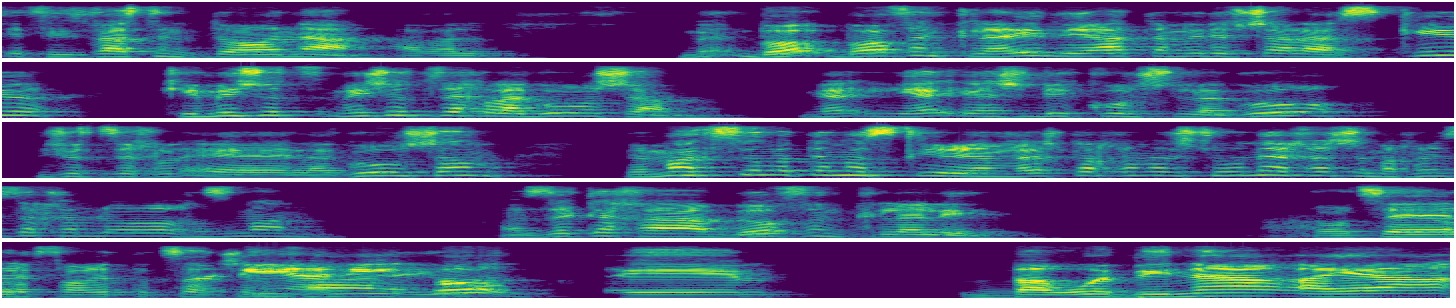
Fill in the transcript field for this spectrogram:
ופספסתם את העונה, אבל באופן כללי דירה תמיד אפשר להשכיר, כי מישהו, מישהו צריך לגור שם. יש ביקוש לגור, מישהו צריך אה, לגור שם, ומקסימום אתם מזכירים ויש לכם איזשהו נכס שמכניס לכם לאורך זמן. אז זה ככה באופן כללי. אתה רוצה לפרט את הצד שלך? אני פה, אה, בוובינר היה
